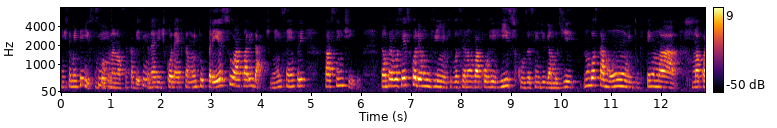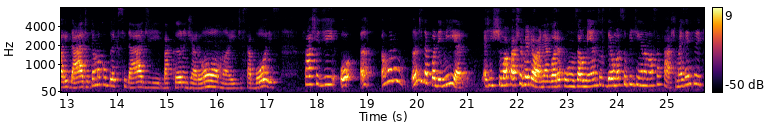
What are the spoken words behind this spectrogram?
A gente também tem isso Sim. um pouco na nossa cabeça, Sim. né? A gente conecta muito o preço à qualidade. Nem sempre faz sentido. Então, para você escolher um vinho que você não vá correr riscos, assim, digamos, de não gostar muito, que tem uma, uma qualidade, até uma complexidade bacana de aroma e de sabores, faixa de. antes da pandemia, a gente tinha uma faixa melhor, né? Agora com os aumentos deu uma subidinha na nossa faixa. Mas entre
